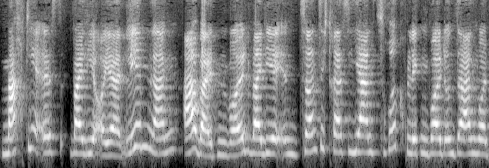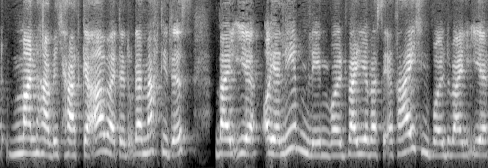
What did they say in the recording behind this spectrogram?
Macht ihr es, weil ihr euer Leben lang arbeiten wollt, weil ihr in 20, 30 Jahren zurückblicken wollt und sagen wollt, Mann, habe ich hart gearbeitet? Oder macht ihr das, weil ihr euer Leben leben wollt, weil ihr was erreichen wollt, weil ihr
